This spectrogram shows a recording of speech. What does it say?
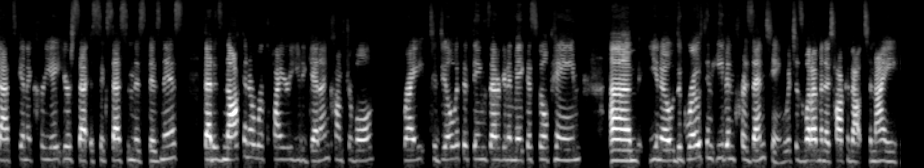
that's going to create your success in this business that is not going to require you to get uncomfortable, right? To deal with the things that are going to make us feel pain. Um, you know, the growth and even presenting, which is what I'm going to talk about tonight.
